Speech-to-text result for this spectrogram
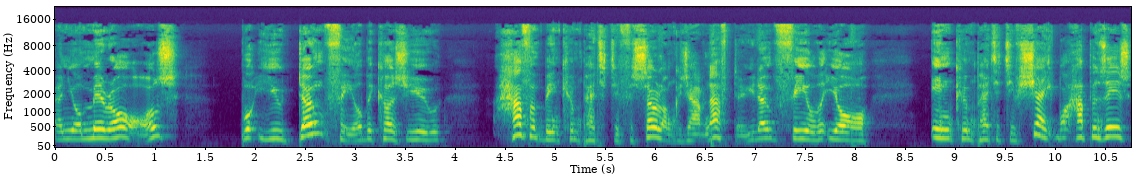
and your mirrors, but you don't feel because you haven't been competitive for so long because you haven't have to, you don't feel that you're in competitive shape. What happens is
